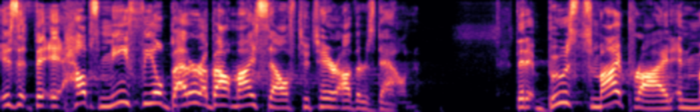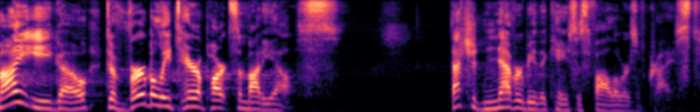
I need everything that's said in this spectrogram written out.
is it that it helps me feel better about myself to tear others down? that it boosts my pride and my ego to verbally tear apart somebody else. That should never be the case as followers of Christ.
